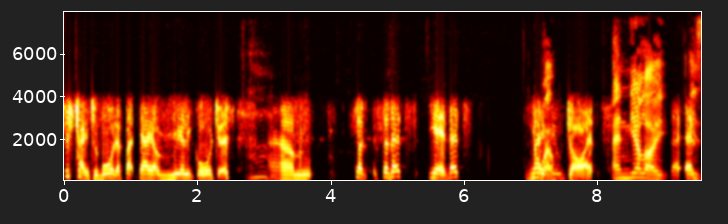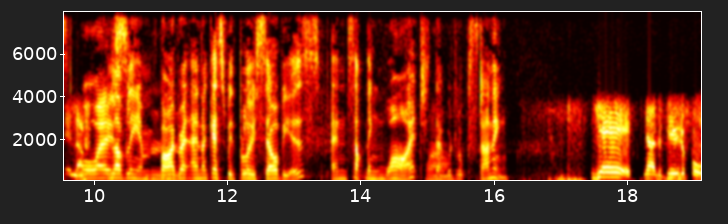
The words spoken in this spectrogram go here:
Just change the water, but they are really gorgeous. Um, so, so that's yeah, that's Mayfield Giants. And yellow That- and is lovely. Always. lovely and vibrant. And I guess with blue salvias and something white, that would look stunning. Yeah, no, they're beautiful.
